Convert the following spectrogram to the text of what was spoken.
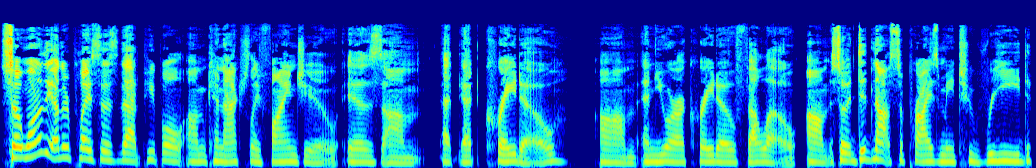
So one of the other places that people um, can actually find you is um, at, at Credo, um, and you are a Credo fellow. Um, so it did not surprise me to read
